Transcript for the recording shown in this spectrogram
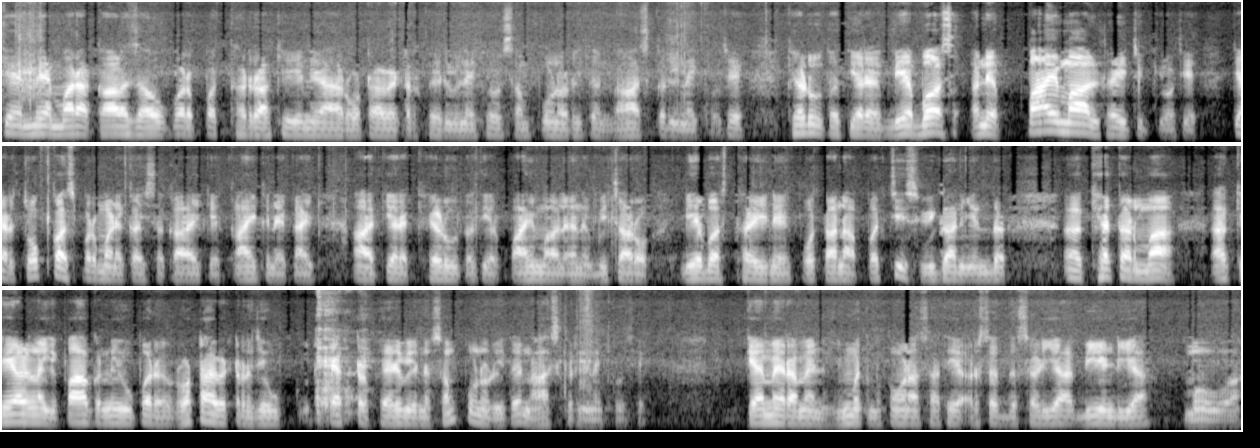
કે મેં મારા કાળજા ઉપર પથ્થર રાખીને આ રોટાવેટર ફેરવી નાખ્યો, સંપૂર્ણ રીતે નાશ કરી નાખ્યો છે. ખેડૂત અત્યારે બે બસ અને પાયમાલ થઈ ચૂક્યો છે. ત્યારે ચોક્કસ પ્રમાણે કહી શકાય કે કાંઈક ને કાંઈક આ અત્યારે ખેડૂત અત્યારે પાયમાલ અને બિચારો બે બસ થઈને પોતાના પચીસ વીઘાની અંદર ખેતરમાં આ કેળની પાકની ઉપર રોટાવેટર જેવું ટ્રેક્ટર ફેરવીને સંપૂર્ણ રીતે નાશ કરી નાખ્યો છે. કેમેરામેન હિંમત મકવાણા સાથે અરશદ દસડિયા બી ઇન્ડિયા મહુવા.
